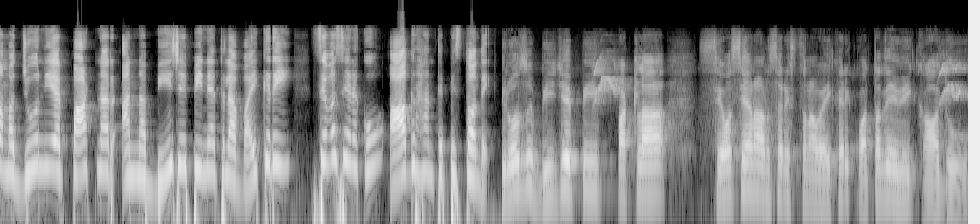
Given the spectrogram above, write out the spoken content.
తమ జూనియర్ పార్ట్నర్ అన్న బీజేపీ నేతల వైఖరి శివసేనకు ఆగ్రహం తెప్పిస్తోంది. ఈరోజు బీజేపీ పట్ల శివసేన అనుసరిస్తున్న వైఖరి కొత్తదేమీ కాదు.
